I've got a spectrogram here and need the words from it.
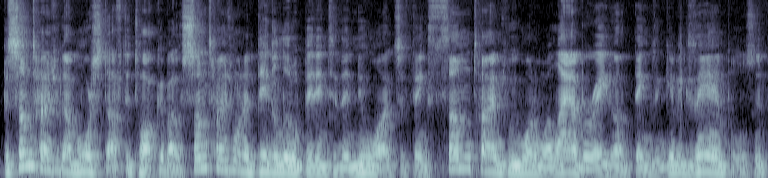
But sometimes we've got more stuff to talk about. Sometimes we want to dig a little bit into the nuance of things. Sometimes we want to elaborate on things and give examples. And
